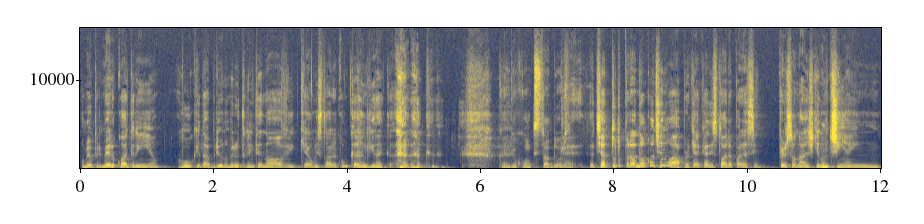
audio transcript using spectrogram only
O meu primeiro quadrinho, Hulk da Abril número 39, que é uma história com Kang, né, cara? Kang o Conquistador. É, Eu tinha tudo para não continuar, porque aquela história parece um personagem que não tinha em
